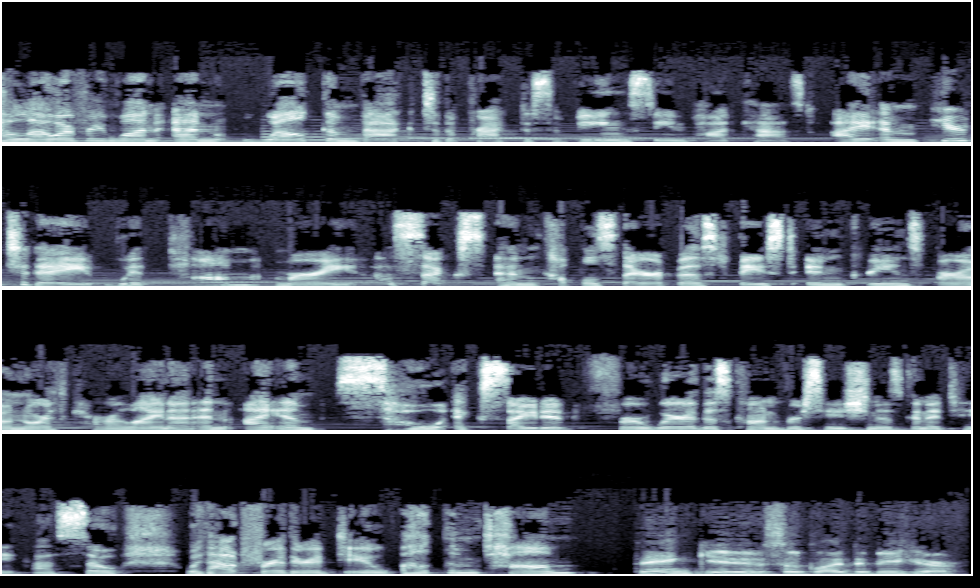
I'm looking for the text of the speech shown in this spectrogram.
Hello, everyone, and welcome back to the Practice of Being Seen podcast. I am here today with Tom Murray, a sex and couples therapist based in Greensboro, North Carolina. And I am so excited for where this conversation is going to take us. So, without further ado, welcome, Tom. Thank you. So glad to be here.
